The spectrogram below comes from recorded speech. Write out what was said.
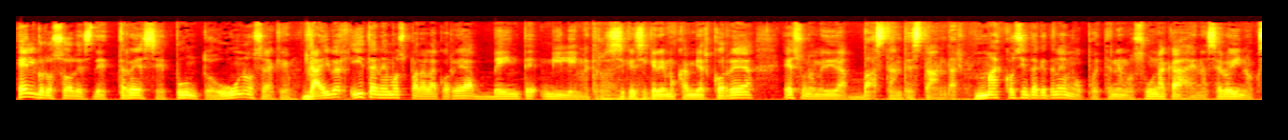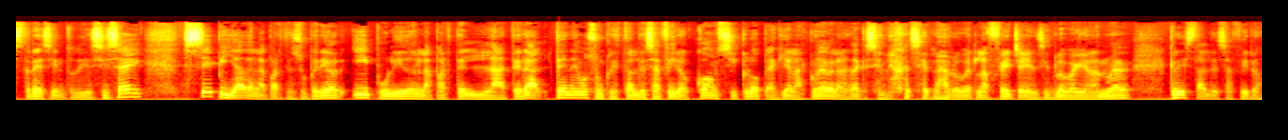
El grosor es de 13.1 o sea que diver. Y tenemos para la correa 20 milímetros. Así que si queremos cambiar correa es una medida bastante estándar. Más cosita que tenemos pues tenemos una caja en acero inox 316 cepillada en la parte superior y pulido en la parte lateral. Tenemos un cristal de zafiro con ciclope aquí a las 9 la verdad que se me hace raro ver la fecha y el ciclope aquí a las 9 cristal de zafiro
